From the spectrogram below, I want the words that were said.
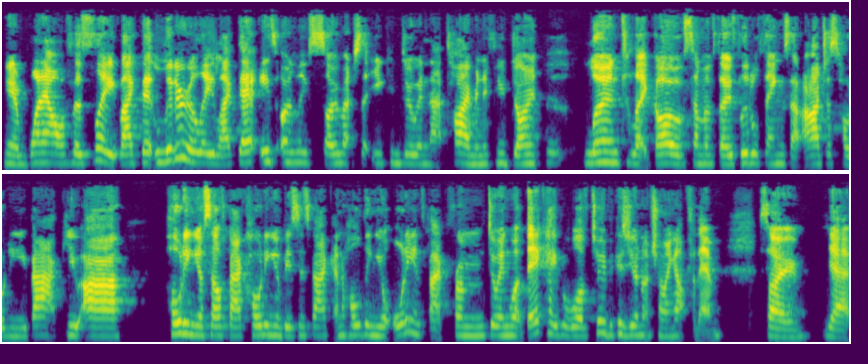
you know one hour for sleep like that literally like there is only so much that you can do in that time and if you don't mm. learn to let go of some of those little things that are just holding you back you are holding yourself back, holding your business back, and holding your audience back from doing what they're capable of too because you're not showing up for them. So, yeah,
